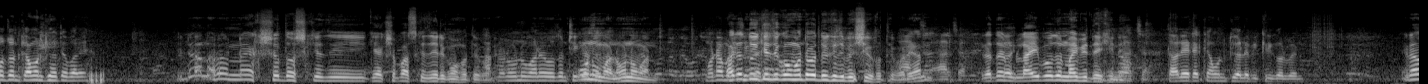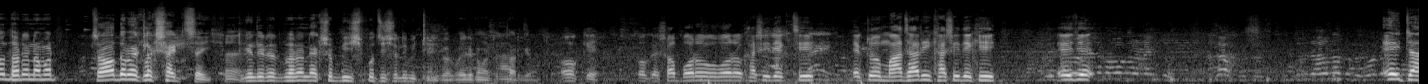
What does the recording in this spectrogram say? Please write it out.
ওজন কেমন কি হতে পারে? এটা ধরেন একশো দশ কেজি কি একশো পাঁচ কেজি এরকম হতে পারে। আপনার অনুমানের ওজন ঠিক আছে অনুমান অনুমান। মোটামুটি হয়তো দুই কেজি কম হতে পারে দুই কেজি বেশি হতে পারে আর আচ্ছা, আচ্ছা। এটা তো লাইভ ওজন মাইপি দেখিনি আচ্ছা তাহলে এটা কেমন কি হলে বিক্রি করবেন? এটাও ধরেন আমার চাওয়া দাম এক লাখ ষাট চাই হ্যাঁ। কিন্তু এটা ধরেন একশো বিশ পঁচিশ হলে বিক্রি করব এরকম একটা টার্গেট ওকে ওকে সব বড় বড় খাসি দেখছি। একটু মাঝারি খাসি দেখি। এই যে এইটা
